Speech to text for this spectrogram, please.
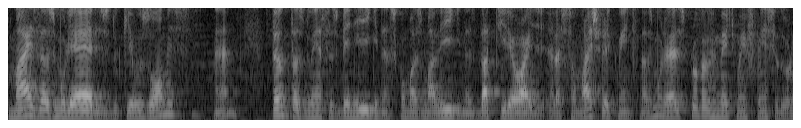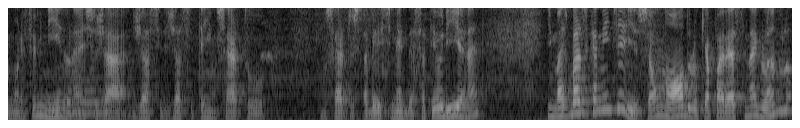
mais as mulheres do que os homens, né? Tanto as doenças benignas como as malignas da tireoide, elas são mais frequentes nas mulheres, provavelmente uma influência do hormônio feminino, né? Isso já, já, se, já se tem um certo, um certo estabelecimento dessa teoria, né? E, mas basicamente é isso, é um nódulo que aparece na glândula,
